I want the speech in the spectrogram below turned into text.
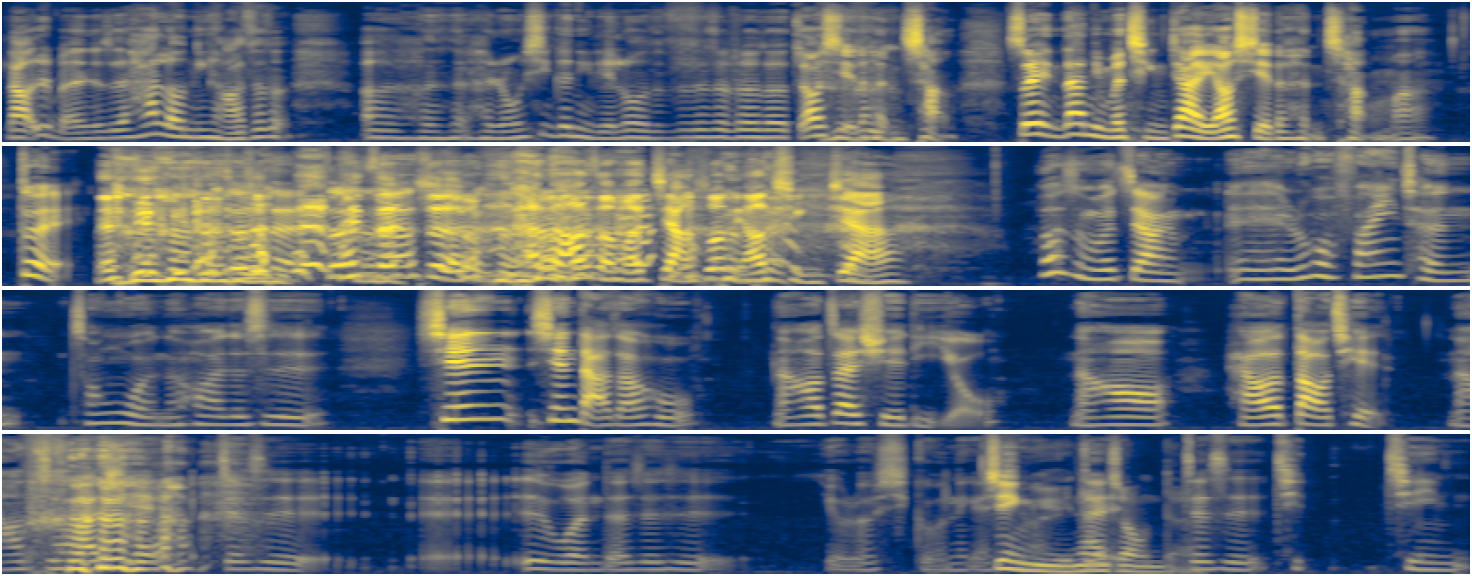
然后日本人就是 Hello 你好，他说，呃，很很很荣幸跟你联络，嘚嘚嘚嘚，就要写的很长，所以那你们请假也要写的很长吗？对，真的，真的，然后怎么讲说你要请假？要怎么讲？诶、欸，如果翻译成中文的话，就是先先打招呼，然后再写理由，然后还要道歉，然后之后写就是 呃日文的，就是有了西国那个敬语那种的，就是请请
